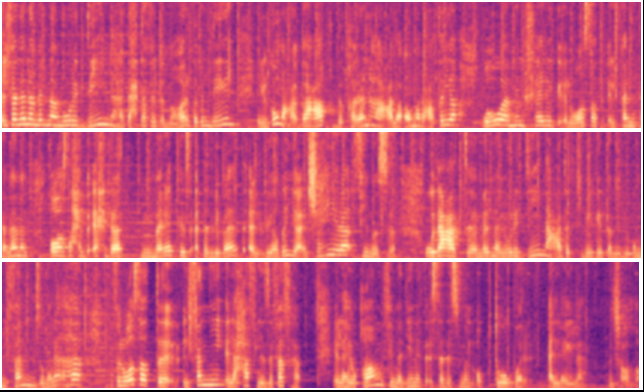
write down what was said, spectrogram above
الفنانة ميرنا نور الدين هتحتفل النهارده بالليل الجمعة بعقد قرنها على عمر عطية وهو من خارج الوسط الفني تماما. هو صاحب إحدى مراكز التدريبات الرياضية الشهيرة في مصر. ودعت ميرنا نور الدين عدد كبير جدا من نجوم الفن زملائها وفي الوسط الفني إلى حفل زفافها اللي هيقام في مدينة السادس من أكتوبر. الليلة إن شاء الله.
